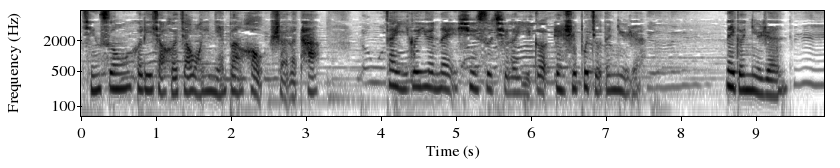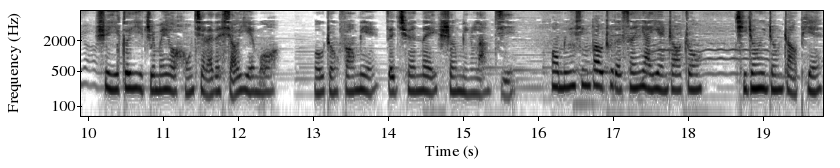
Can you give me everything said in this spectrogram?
秦松和李小河交往一年半后甩了他，在一个月内迅速娶了一个认识不久的女人。那个女人是一个一直没有红起来的小野魔，某种方面在圈内声名狼藉。某明星爆出的三亚艳照中，其中一张照片，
